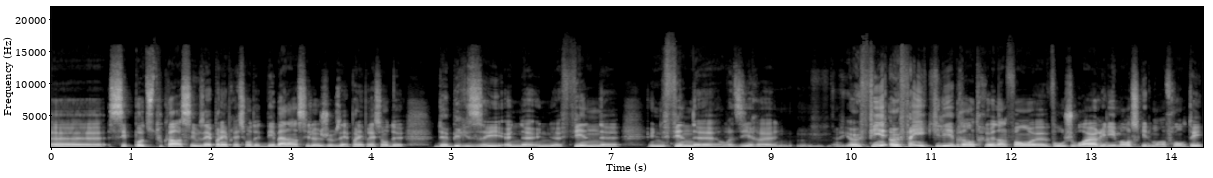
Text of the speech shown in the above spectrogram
euh, c'est pas du tout cassé. Vous n'avez pas l'impression de débalancer le jeu. Vous n'avez pas l'impression de, briser une, une fine une fine, euh, on va dire, euh, un, fin, équilibre entre, dans le fond, euh, vos joueurs et les monstres qu'ils vont affronter.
